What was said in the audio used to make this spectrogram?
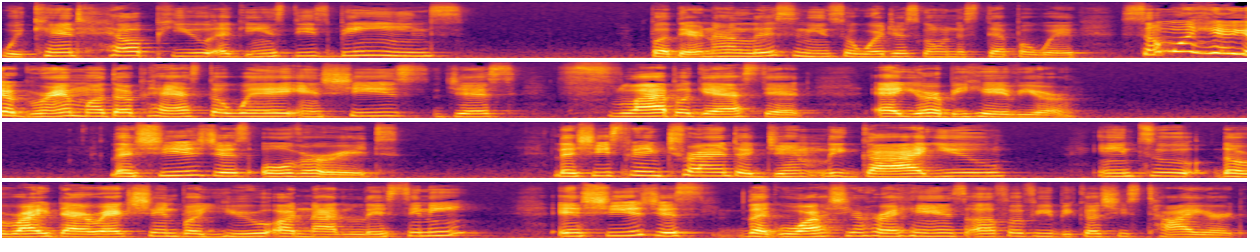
We can't help you against these beings. But they're not listening, so we're just going to step away. Someone here, your grandmother passed away, and she's just flabbergasted at your behavior. Like she's just over it. Like she's been trying to gently guide you into the right direction, but you are not listening. And she's just like washing her hands off of you because she's tired.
